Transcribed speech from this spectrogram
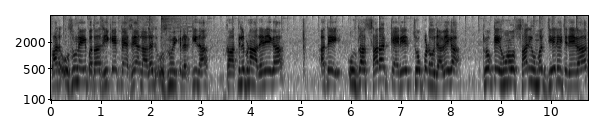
ਪਰ ਉਸ ਨੂੰ ਨਹੀਂ ਪਤਾ ਸੀ ਕਿ ਪੈਸੇ ਦਾ ਲਾਲਚ ਉਸ ਨੂੰ ਇੱਕ ਲੜਕੀ ਦਾ ਕਾਤਿਲ ਬਣਾ ਦੇਵੇਗਾ ਅਤੇ ਉਸ ਦਾ ਸਾਰਾ ਕੈਰੀਅਰ ਚੌਪੜ ਹੋ ਜਾਵੇਗਾ, ਕਿਉਂਕਿ ਹੁਣ ਉਹ ਸਾਰੀ ਉਮਰ ਜੇਲ੍ਹ ਵਿੱਚ ਰਹੇਗਾ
